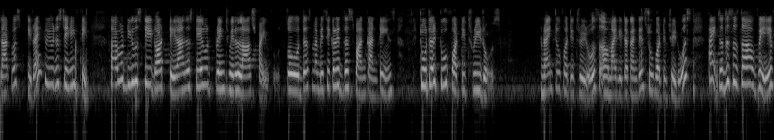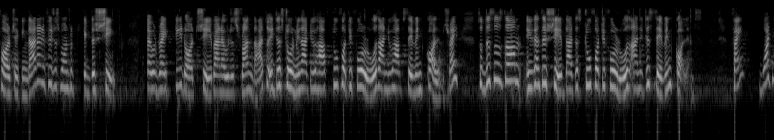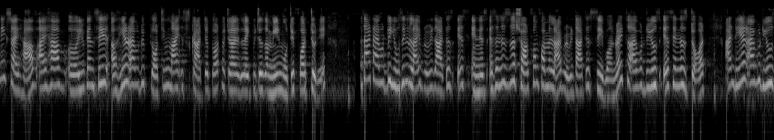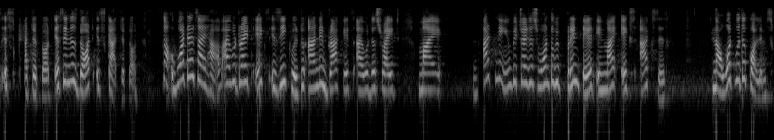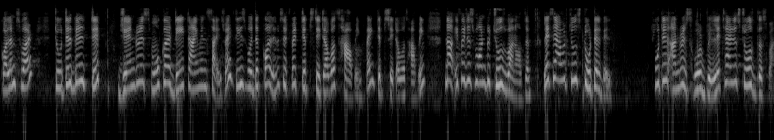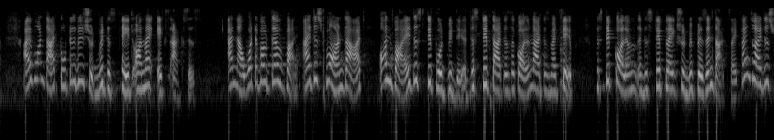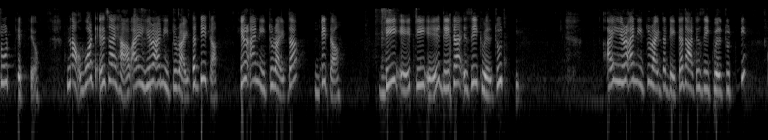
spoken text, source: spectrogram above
that was t right? We were just taking t. So i would use t dot tail and this tail would print me the last five rows. So this my basically this one contains total 243 rows right 243 rows uh, my data contains 243 rows fine so this is the way for checking that and if you just want to check the shape I would write t dot shape and I would just run that. So it just told me that you have 244 rows and you have 7 columns, right? So this is the, you can say shape that is 244 rows and it is 7 columns. Fine. What next I have? I have, uh, you can say uh, here I would be plotting my scatter plot which I like, which is the main motive for today that I would be using the library that is SNS. SNS is a short form from a library that is Seaborn, right? So I would use SNS dot and here I would use scatterplot. SNS dot is scatterplot. Now what else I have? I would write x is equal to and in brackets I would just write my that name which I just want to be printed in my x axis. Now what were the columns? Columns were total bill tip gender, smoker, day, time, and size, right? These were the columns which were tips data was having, right? Tips data was having. Now, if I just want to choose one of them, let's say I would choose total bill. Total underscore bill. Let's say I just chose this one. I want that total bill should be displayed on my x-axis. And now what about the y? I just want that on y this tip would be there. This tip that is the column that is my tip. This tip column, this tip like should be present that side. Fine. So I just wrote tip there. Now, what else I have? I Here I need to write the data. Here I need to write the data. D-A-T-A, data is equal to T. I here I need to write the data that is equal to T.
